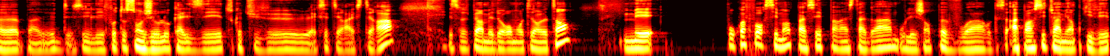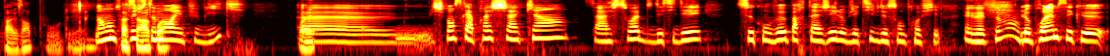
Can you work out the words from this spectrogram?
Euh, bah, les photos sont géolocalisées, tout ce que tu veux, etc., etc. Et ça te permet de remonter dans le temps. Mais pourquoi forcément passer par Instagram où les gens peuvent voir, à part si tu as mis en privé, par exemple ou de- Non, mon profil justement est public. Ouais. Euh, je pense qu'après, chacun, ça à soi de décider ce qu'on veut partager, l'objectif de son profil. Exactement. Le problème, c'est que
